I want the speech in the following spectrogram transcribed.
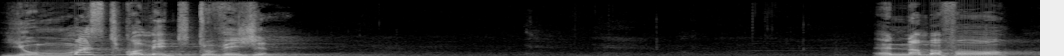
You must commit to vision. And number four,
